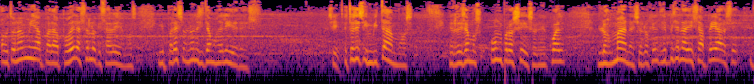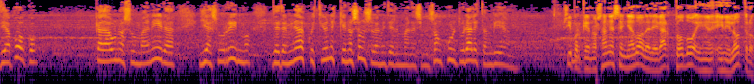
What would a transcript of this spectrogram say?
Autonomía para poder hacer lo que sabemos. Y para eso no necesitamos de líderes. Entonces invitamos realizamos un proceso en el cual los managers, los gerentes empiezan a desapegarse de a poco cada uno a su manera y a su ritmo, determinadas cuestiones que no son solamente del management, son culturales también. Sí, porque nos han enseñado a delegar todo en, el otro.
